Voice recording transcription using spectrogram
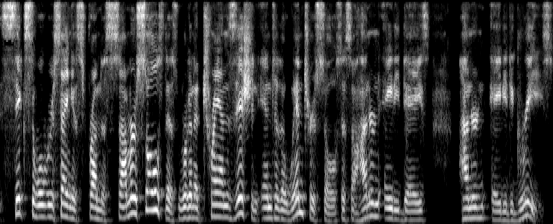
six, so what we're saying is from the summer solstice, we're going to transition into the winter solstice, 180 days, 180 degrees.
